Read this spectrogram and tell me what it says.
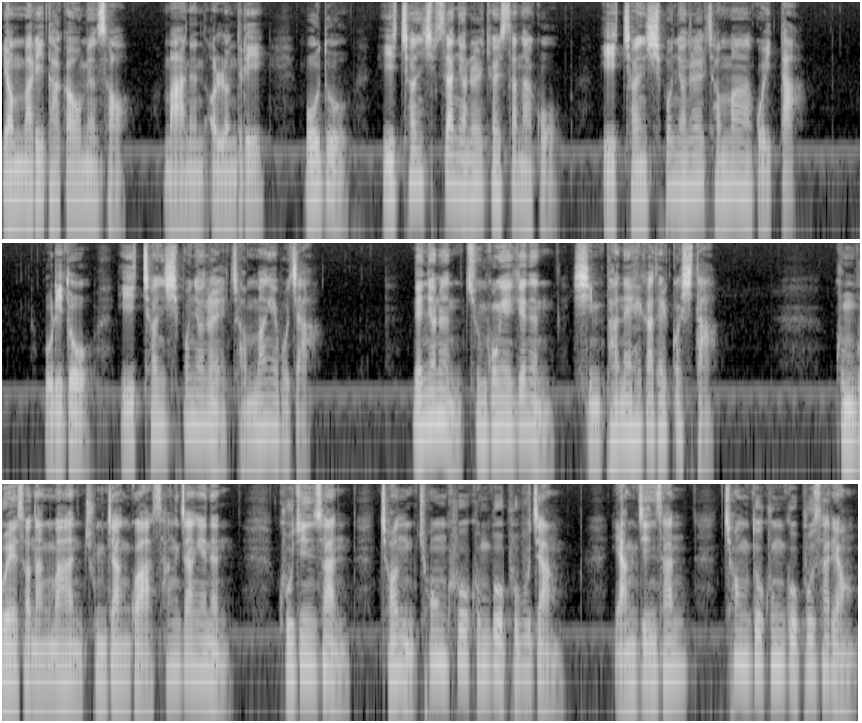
연말이 다가오면서 많은 언론들이 모두 2014년을 결산하고 2015년을 전망하고 있다. 우리도 2015년을 전망해보자. 내년은 중공에게는 심판의 해가 될 것이다. 군부에서 낙마한 중장과 상장에는 구진산 전 총후 군부 부부장, 양진산 청두 군구 부사령,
